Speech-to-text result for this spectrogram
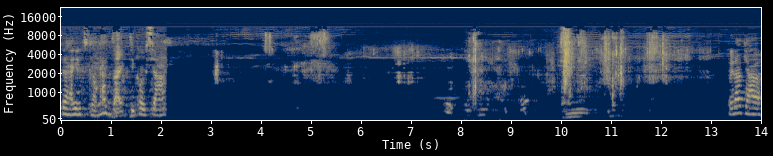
对，还有几条旺仔，几口虾。回到家了，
